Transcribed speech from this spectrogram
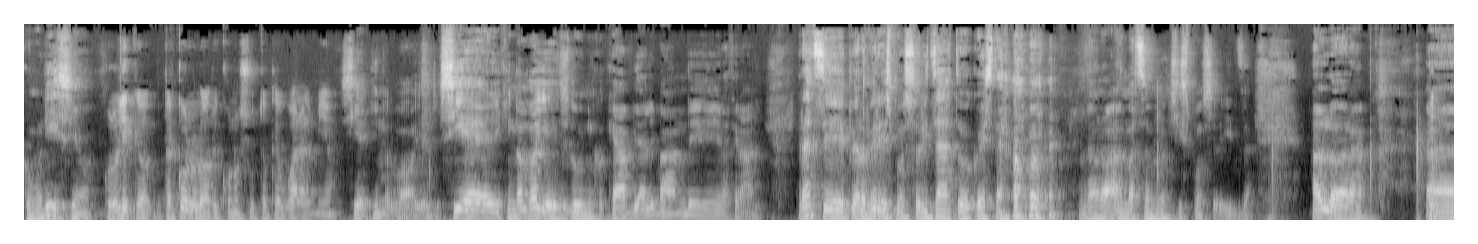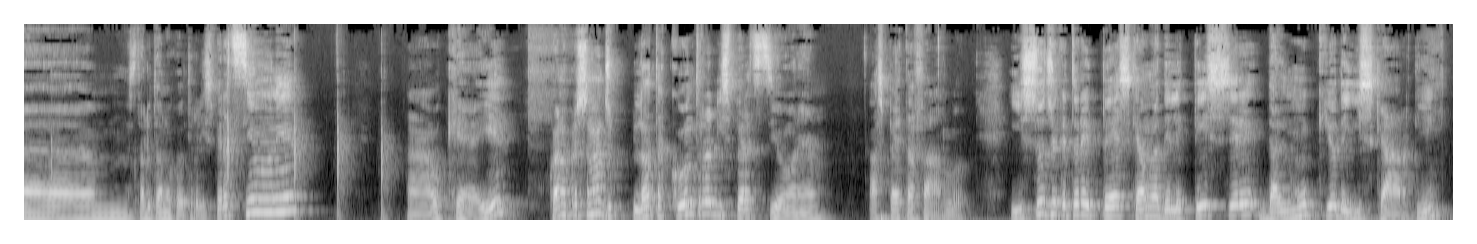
Comodissimo. Quello lì che per quello l'ho riconosciuto che è uguale al mio. Sì, è Kindle Voyage. Sì, è il Kindle Voyage l'unico che abbia le bande laterali. Grazie per aver sponsorizzato questa. No, no, no Amazon non ci sponsorizza. Allora, ehm, sta lottando contro l'ispirazione. Ah, ok. Quando un personaggio lotta contro la disperazione, aspetta a farlo. Il suo giocatore pesca una delle tessere dal mucchio degli scarti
